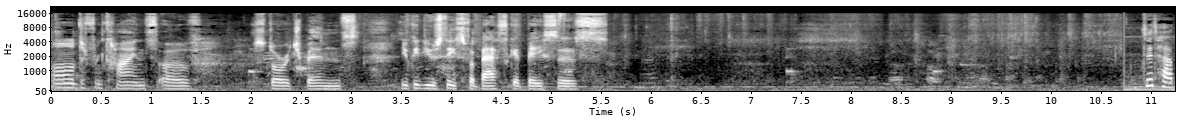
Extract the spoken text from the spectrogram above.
All different kinds of storage bins. You could use these for basket bases. Did have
